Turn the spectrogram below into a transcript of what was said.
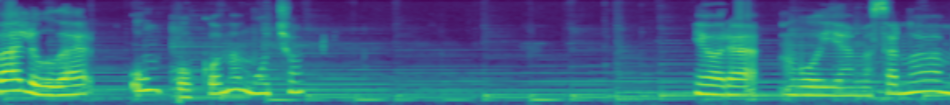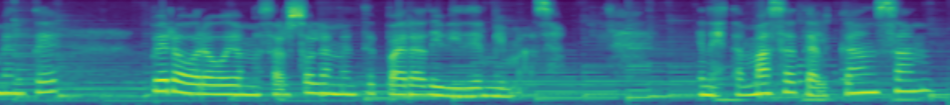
Va a leudar un poco, no mucho. Y ahora voy a amasar nuevamente, pero ahora voy a amasar solamente para dividir mi masa. En esta masa te alcanzan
